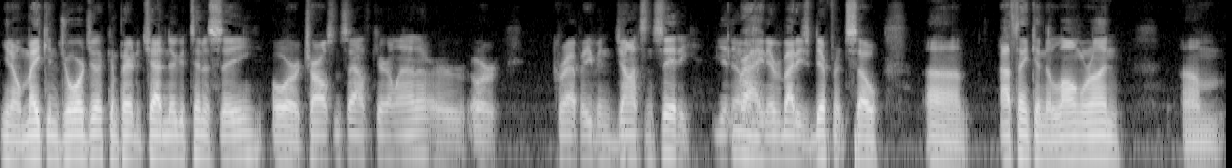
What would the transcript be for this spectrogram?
you know Macon, Georgia, compared to Chattanooga, Tennessee, or Charleston, South Carolina, or or crap, even Johnson City. You know, right. I mean everybody's different. So um, I think in the long run. Um,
